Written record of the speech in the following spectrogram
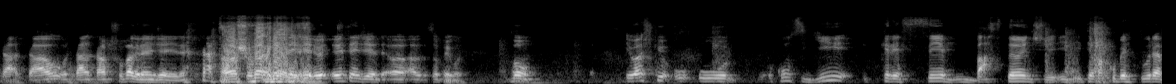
tá, tá, tá, tá uma chuva grande aí, né? Tá uma chuva grande. eu, entendi, eu entendi a, a sua pergunta. Bom, eu acho que o, o conseguir crescer bastante e, e, ter uma cobertura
